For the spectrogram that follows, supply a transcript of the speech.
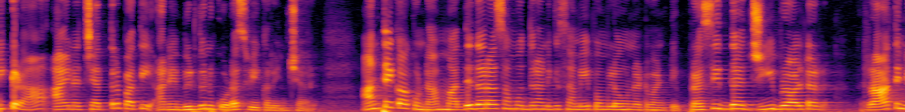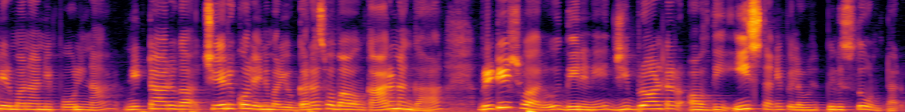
ఇక్కడ ఆయన ఛత్రపతి అనే బిరుదును కూడా స్వీకరించారు. అంతేకాకుండా మధ్యధరా సముద్రానికి సమీపంలో ఉన్నటువంటి ప్రసిద్ధ జీబ్రాల్టర్ రాతి నిర్మాణాన్ని పోలిన నిట్టారుగా చేరుకోలేని మరియు ఘన స్వభావం కారణంగా బ్రిటిష్ వారు దీనిని జిబ్రాల్టర్ ఆఫ్ ది ఈస్ట్ అని పిలు పిలుస్తూ ఉంటారు.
